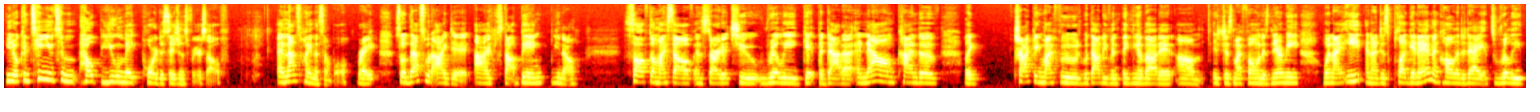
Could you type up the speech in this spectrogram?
you know, continue to help you make poor decisions for yourself. And that's plain and simple, right? So that's what I did. I stopped being, you know, soft on myself and started to really get the data. And now I'm kind of like tracking my food without even thinking about it. Um, it's just my phone is near me when I eat and I just plug it in and call it a day. It's really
